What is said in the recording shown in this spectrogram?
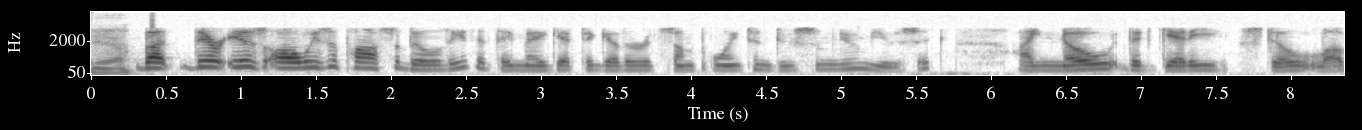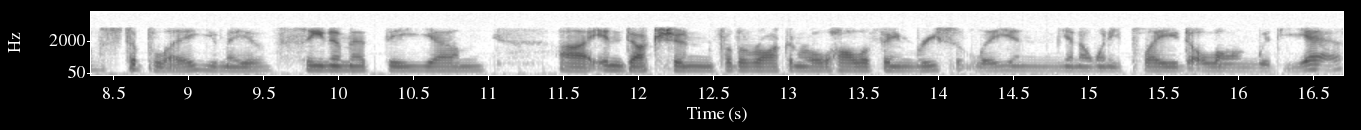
Yeah. but there is always a possibility that they may get together at some point and do some new music. I know that Geddy still loves to play. You may have seen him at the um, uh, induction for the Rock and Roll Hall of Fame recently, and you know when he played along with Yes.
